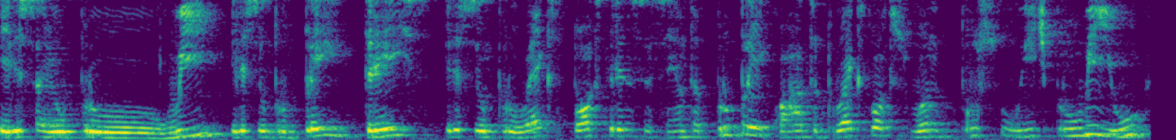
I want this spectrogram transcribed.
ele saiu pro Wii, ele saiu pro Play 3, ele saiu pro Xbox 360, pro Play 4, pro Xbox One, pro Switch, pro Wii U.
